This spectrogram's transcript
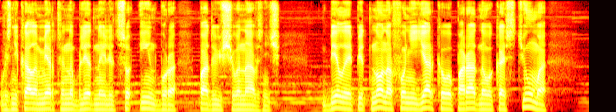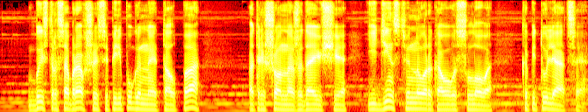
возникало мертвенно-бледное лицо Индбура, падающего навзничь. Белое пятно на фоне яркого парадного костюма, быстро собравшаяся перепуганная толпа, отрешенно ожидающая единственного рокового слова — капитуляция.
